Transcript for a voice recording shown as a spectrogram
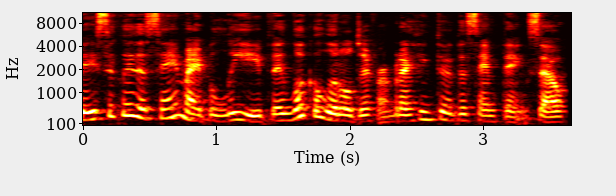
basically the same, I believe. They look a little different, but I think they're the same thing. So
